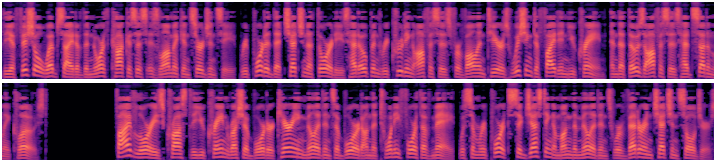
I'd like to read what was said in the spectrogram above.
the official website of the North Caucasus Islamic Insurgency, reported that Chechen authorities had opened recruiting offices for volunteers wishing to fight in Ukraine, and that those offices had suddenly closed. Five lorries crossed the Ukraine-Russia border carrying militants aboard on 24 May, with some reports suggesting among the militants were veteran Chechen soldiers.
